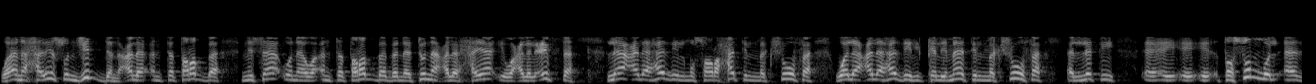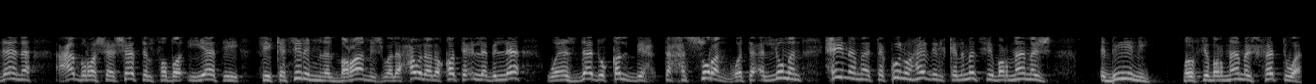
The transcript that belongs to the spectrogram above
وأنا حريص جدا على أن تتربى نساؤنا وأن تتربى بناتنا على الحياء وعلى العفة لا على هذه المصارحات المكشوفة ولا على هذه الكلمات المكشوفة التي تصم الآذان عبر شاشات الفضائيات في كثير من البرامج ولا حول ولا قوة إلا بالله ويزداد قلبي تحسرا وتألما حينما تكون هذه الكلمات في برنامج ديني أو في برنامج فتوى.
